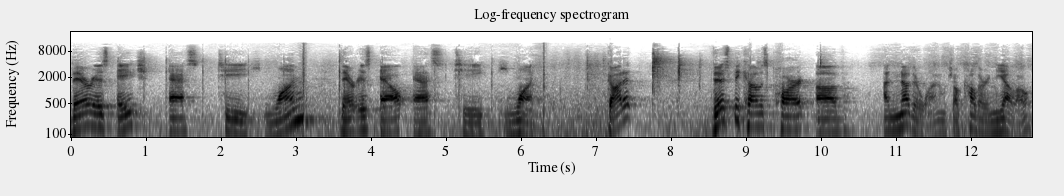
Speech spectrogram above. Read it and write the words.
There is HST1, there is LST1. Got it? This becomes part of another one, which I'll color in yellow. In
